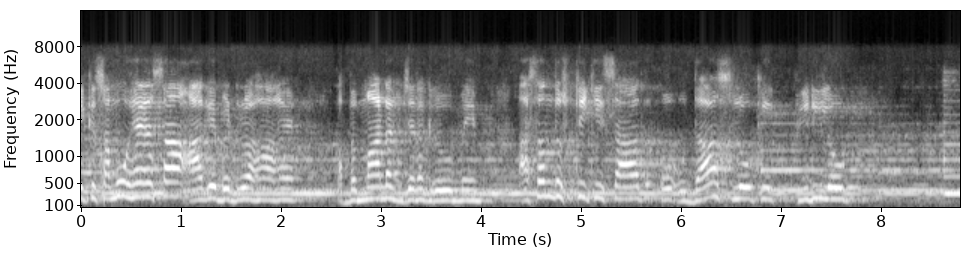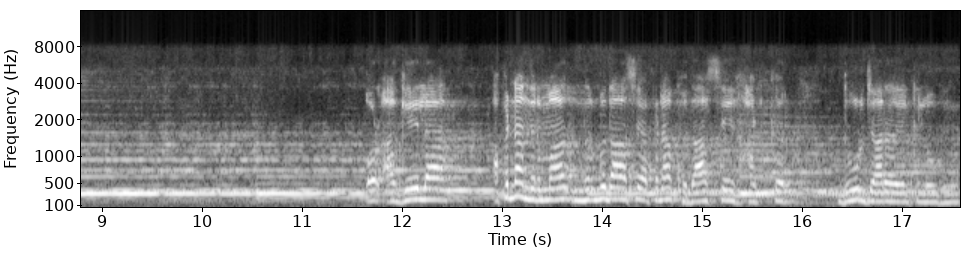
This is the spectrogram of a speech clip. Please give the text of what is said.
एक समूह ऐसा, आगे बढ़ रहा है अपमानक जनक रूप में असंतुष्टि के साथ और उदास लोग एक पीढ़ी लोग और अकेला अपना निर्मा, नर्मदा से, अपना खुदा से हटकर दूर जा रहे एक लोग हैं।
